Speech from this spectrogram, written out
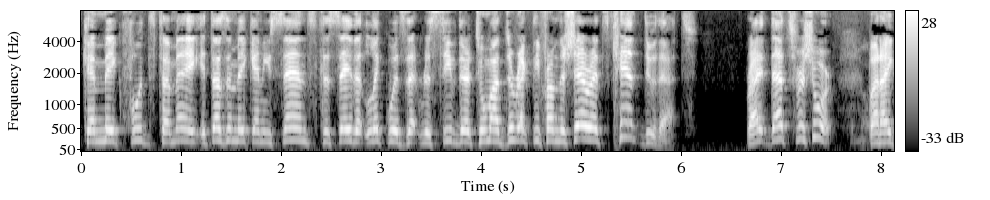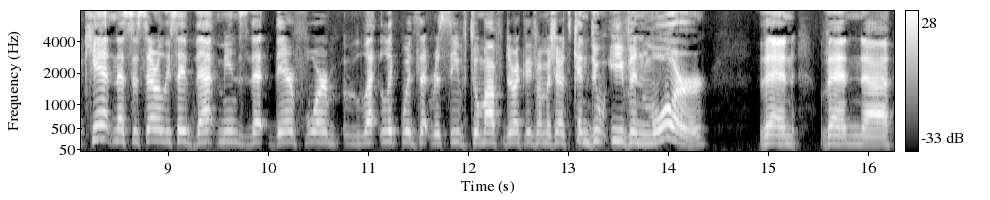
can make foods tameh, it doesn't make any sense to say that liquids that receive their tum'ah directly from the sheretz can't do that. Right? That's for sure. But I can't necessarily say that means that therefore liquids that receive tum'ah directly from a sheretz can do even more than than uh,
